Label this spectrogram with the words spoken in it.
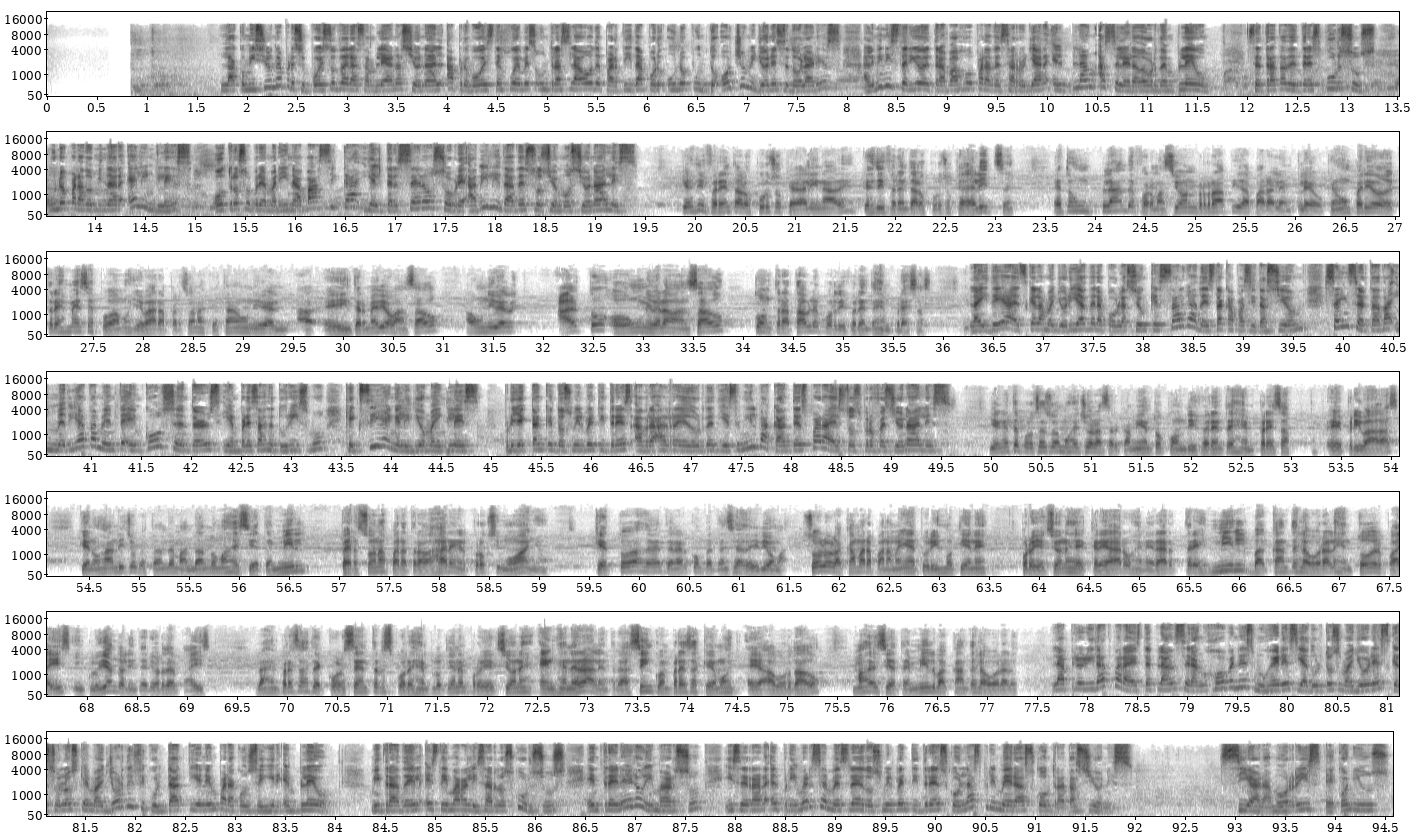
La Comisión de Presupuestos de la Asamblea Nacional aprobó este jueves un traslado de partida por 1.8 millones de dólares al Ministerio de Trabajo para desarrollar el Plan Acelerador de Empleo. Se trata de tres cursos, uno para dominar el inglés, otro sobre Marina Básica y el tercero sobre habilidades socioemocionales. Que es diferente a los cursos que da el INADE, que es diferente a los cursos que da el ITSE. Esto es un plan de formación rápida para el empleo, que en un periodo de tres meses podamos llevar a personas que están en un nivel eh, intermedio avanzado a un nivel alto o un nivel avanzado contratable por diferentes empresas. La idea es que la mayoría de la población que salga de esta capacitación sea insertada inmediatamente en call centers y empresas de turismo que exigen el idioma inglés. Proyectan que en 2023 habrá alrededor de 10.000 vacantes para estos profesionales. Y en este proceso hemos hecho el acercamiento con diferentes empresas eh, privadas que nos han dicho que están demandando más de 7.000 personas para trabajar en el próximo año que todas deben tener competencias de idioma. Solo la Cámara Panameña de Turismo tiene proyecciones de crear o generar 3.000 vacantes laborales en todo el país, incluyendo el interior del país. Las empresas de call centers, por ejemplo, tienen proyecciones en general, entre las cinco empresas que hemos eh, abordado, más de 7.000 vacantes laborales. La prioridad para este plan serán jóvenes, mujeres y adultos mayores, que son los que mayor dificultad tienen para conseguir empleo. Mitradel estima realizar los cursos entre enero y marzo y cerrar el primer semestre de 2023 con las primeras contrataciones. Ciara Morris, Econews.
